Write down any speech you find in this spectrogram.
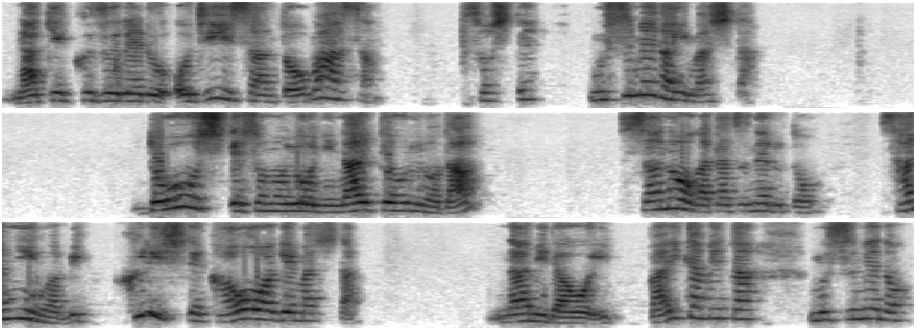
泣き崩れるおじいさんとおばあさん、そして娘がいました。どうしてそのように泣いておるのだ？サノーが尋ねると、三人はびっくりして顔を上げました。涙をいっぱい溜めた娘の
